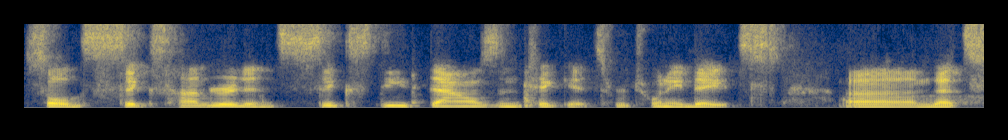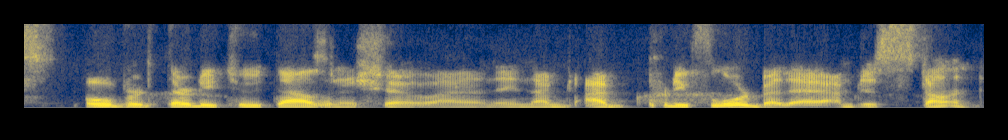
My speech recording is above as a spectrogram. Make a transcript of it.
sold six hundred and sixty thousand tickets for twenty dates. Um, that's over thirty-two thousand a show, uh, and I'm I'm pretty floored by that. I'm just stunned.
